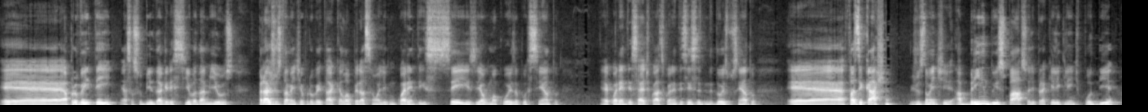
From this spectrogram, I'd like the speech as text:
É, aproveitei essa subida agressiva da Mills para justamente aproveitar aquela operação ali com 46 e alguma coisa por cento, é, 47 quase, 46, 72%, é, fazer caixa, justamente abrindo espaço ali para aquele cliente poder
